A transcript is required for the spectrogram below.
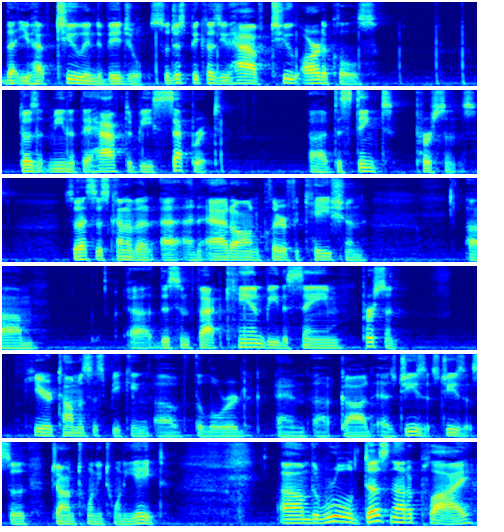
that you have two individuals. So just because you have two articles doesn't mean that they have to be separate, uh, distinct persons. So that's just kind of an, an add on clarification. Um, uh, this, in fact, can be the same person. Here, Thomas is speaking of the Lord and uh, God as Jesus. Jesus. So, John 20, 28. Um, the rule does not apply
